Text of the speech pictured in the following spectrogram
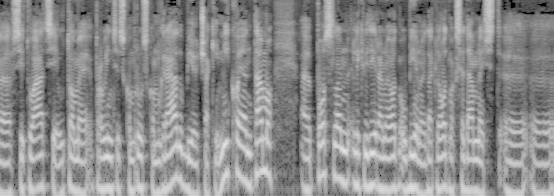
e, situacije u tome provincijskom ruskom gradu, bio je čak i Mikojan tamo, e, poslan, likvidirano je, odmah, ubijeno je dakle odmah 17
